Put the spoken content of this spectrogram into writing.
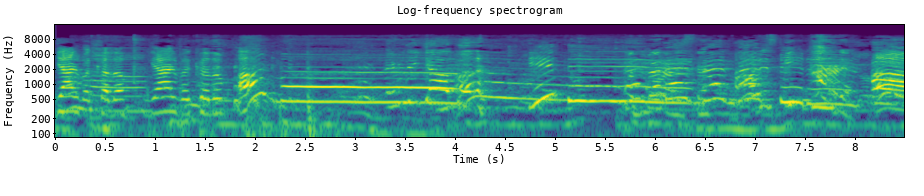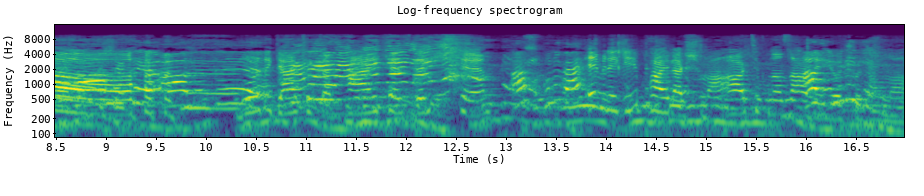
Gel bakalım. Gel bakalım. Alma. Evdeki alma. Yedi. Hadi ver Aris'e. Aris bitti. Aa. Şaka yaptım. Bu arada gerçekten herkes demiş ki bunu ver. Emre'yi paylaşma. Artık nazar değiyor Emre de, çocuğuna.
